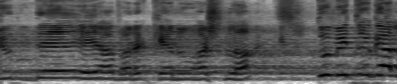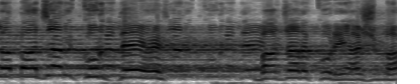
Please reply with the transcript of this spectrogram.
যুদ্ধে আবার কেন আসলা? তুমি তো গেল বাজার করতে। বাজার করে আসবা।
